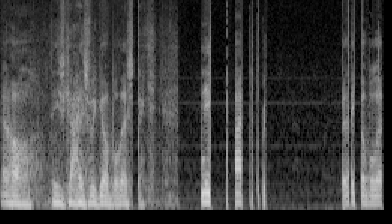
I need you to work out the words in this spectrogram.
And oh, these guys would go ballistic. These guys, they go ballistic.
